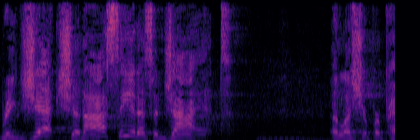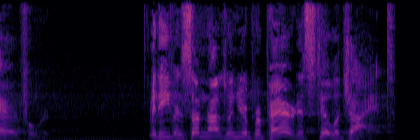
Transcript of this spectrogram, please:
rejection, I see it as a giant unless you're prepared for it. And even sometimes when you're prepared, it's still a giant.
